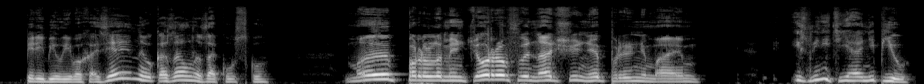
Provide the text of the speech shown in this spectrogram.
— перебил его хозяин и указал на закуску. — Мы парламентеров иначе не принимаем. — Извините, я не пью.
